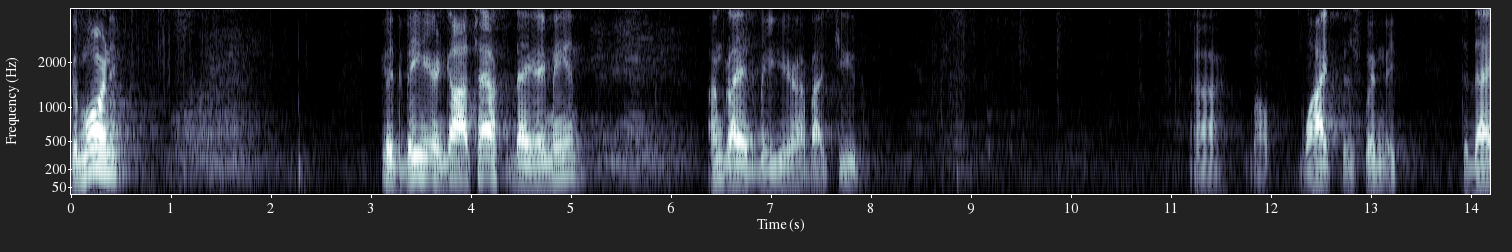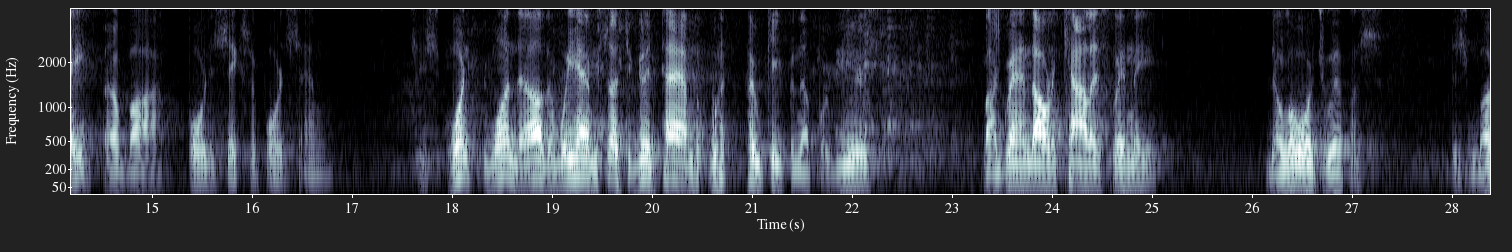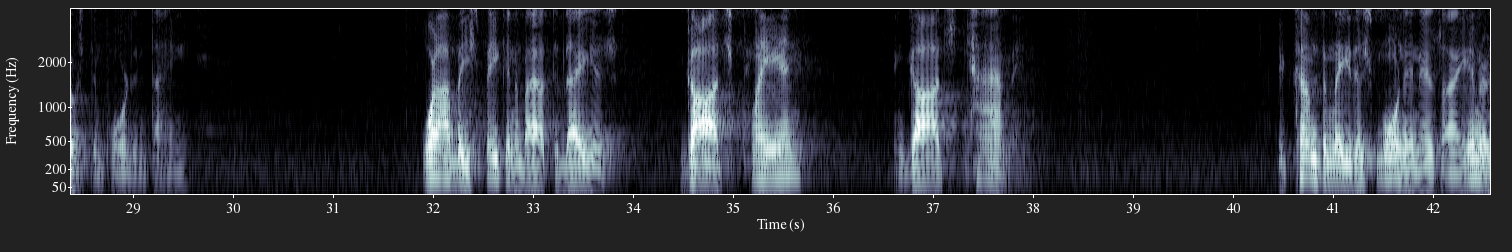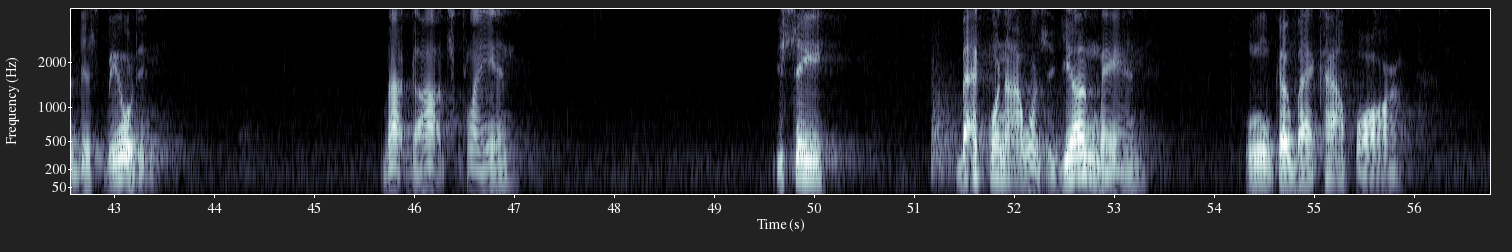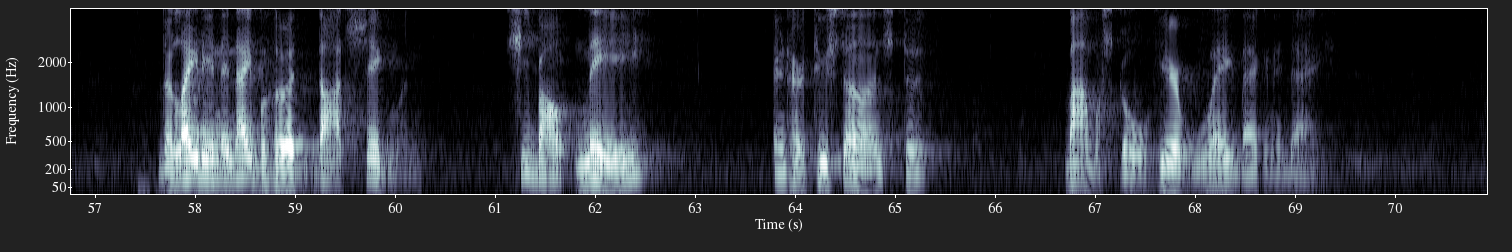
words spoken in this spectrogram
good morning. Good to be here in God's house today. Amen. Amen. I'm glad to be here. How about you? Uh, my wife is with me today of uh, 46 or 47. She's one, one the other. We having such a good time. Who keeping up with years? My granddaughter Kylie's with me. The Lord's with us. The most important thing. What I'll be speaking about today is God's plan and God's timing. It come to me this morning as I entered this building about God's plan. You see, back when I was a young man, we won't go back how far, the lady in the neighborhood, Dot Sigmund, she brought me and her two sons to Bible school here way back in the day.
